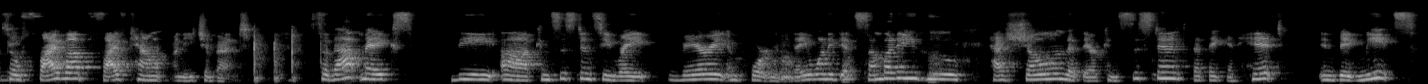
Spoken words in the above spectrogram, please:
So five up, five count on each event. So that makes the uh, consistency rate very important. They want to get somebody who has shown that they're consistent, that they can hit in big meets,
